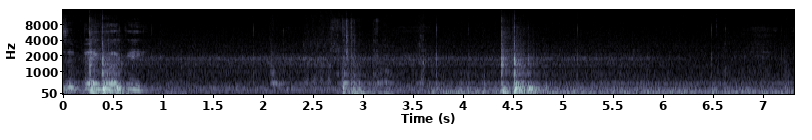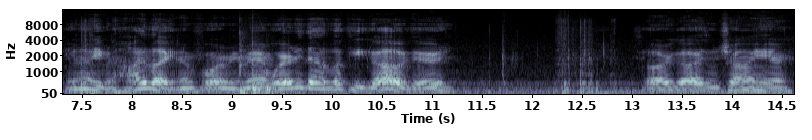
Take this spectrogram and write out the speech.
There's a big looky. They're not even highlighting him for me, man. Where did that looky go, dude? Sorry, guys. I'm trying here.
